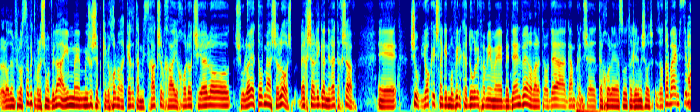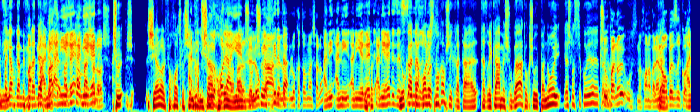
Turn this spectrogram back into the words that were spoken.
לא יודע אם פילוסופית, אבל שמובילה, האם אה, מישהו שכביכול מרכז את המשחק שלך, יכול להיות שיהיה לו, שהוא לא יהיה טוב מהשלוש, איך שהליגה נראית עכשיו. אה, שוב, יוקיץ' נגיד מוביל כדור לפעמים אה, בדנבר, אבל אתה יודע גם כן שאתה יכול לעשות את הרגילים משלוש. זה אותה בעיה עם סימונס, אגב, גם בפילדלפיה. מה זה- טוב מהשלוש? שיהיה לו לפחות 35 שהוא יכול אחוזים. לאיים. שהוא- ללוקה, יפחיד את ה- ללוקה טוב מהשלוש? אני- אני אני ארד אני ארד איזה 20 לוקה, אתה יכול מדרגות. לסמוך עליו שיקלע את הזריקה המשוגעת, או כשהוא פנוי, יש לו סיכוי... כשהוא. פנוי, הוא נכון, אבל אין כן. לו הרבה זריקות, הוא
